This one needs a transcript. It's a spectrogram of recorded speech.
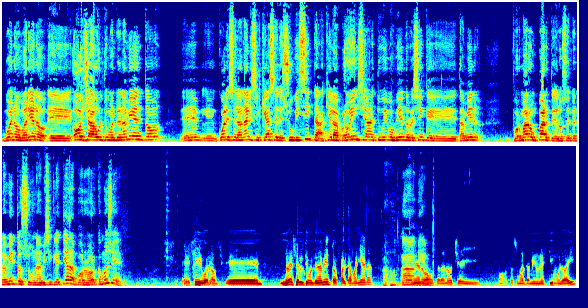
Bueno, Mariano, eh, hoy ya último entrenamiento. Eh, eh, ¿Cuál es el análisis que hace de su visita aquí a la provincia? Estuvimos viendo recién que también formaron parte de los entrenamientos una bicicleteada por Orcomolle. Eh, sí, bueno, eh, no es el último entrenamiento, falta mañana. Ajá. Ah, mañana bien. vamos a la noche y vamos a sumar también un estímulo ahí.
